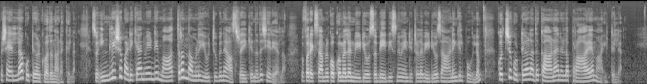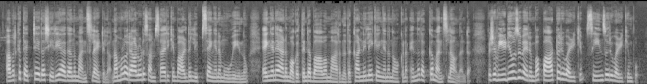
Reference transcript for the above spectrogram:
പക്ഷേ എല്ലാ കുട്ടികൾക്കും അത് നടക്കില്ല. സോ ഇംഗ്ലീഷ് പഠിക്കാൻ വേണ്ടി മാത്രം നമ്മൾ യൂട്യൂബിനെ ആശ്രയിക്കുന്നത് ശരിയല്ല. ഇപ്പോൾ ഫോർ എക്സാമ്പിൾ കൊക്കോമെലൻ വീഡിയോസ് ബേബീസിന് വേണ്ടിയിട്ടുള്ള വീഡിയോസ് ആണെങ്കിൽ പോലും കൊച്ചു കുട്ടികൾ അത് കാണാനുള്ള പ്രായമായിട്ടില്ല. അവർക്ക് തെറ്റ് ചെയ്താൽ ശരിയായതാന്ന് മനസ്സിലായിട്ടില്ല. നമ്മൾ ഒരാളോട് സംസാരിക്കുമ്പോൾ ആളുടെ ലിപ്സ് എങ്ങനെ മൂവ് ചെയ്യുന്നു? എങ്ങനെയാണ് മുഖത്തിന്റെ ഭാവം മാറുന്നത്? കണ്ണിലേക്ക് എങ്ങനെ നോക്കണം? എന്നതൊക്കെ മനസ്സിലാവുന്നുണ്ട്. പക്ഷേ വീഡിയോസ് വരുമ്പോൾ പാട്ടൊരു വഴിക്കും സീൻസ് ഒരു വഴിക്കും പോകും.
